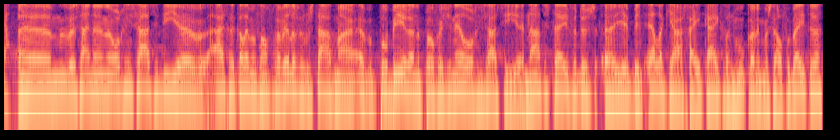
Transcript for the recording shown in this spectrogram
Ja, ehm, we zijn een organisatie die eh, eigenlijk alleen maar van vrijwilligers bestaat. Maar eh, we proberen een professionele organisatie eh, na te streven. Dus je bent elk jaar ga je kijken van hoe kan ik mezelf verbeteren?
